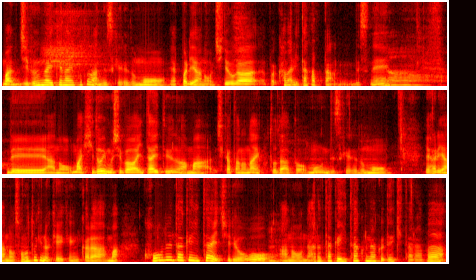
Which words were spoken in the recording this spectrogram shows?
まあ、自分がいけないことなんですけれどもやっぱりあの治療がやっぱかなり痛かったんですね。であの、まあ、ひどい虫歯は痛いというのはまあ仕方のないことだと思うんですけれどもやはりあのその時の経験から、まあ、これだけ痛い治療を、あのなるだけ痛くなくできたらば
